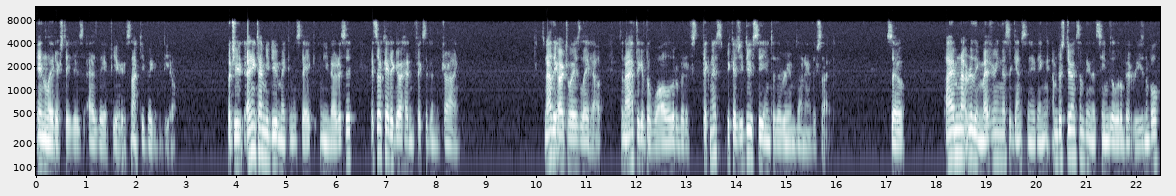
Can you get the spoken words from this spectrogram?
in later stages as they appear. It's not too big of a deal. But you, anytime you do make a mistake and you notice it, it's okay to go ahead and fix it in the drawing. So now the archway is laid out. So now I have to give the wall a little bit of thickness because you do see into the rooms on either side. So I'm not really measuring this against anything. I'm just doing something that seems a little bit reasonable.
